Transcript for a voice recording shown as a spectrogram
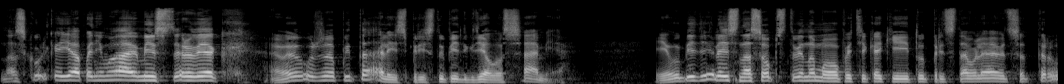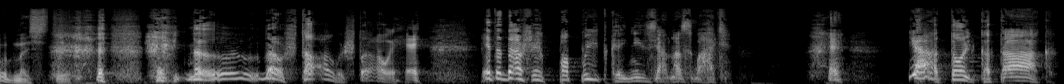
Насколько я понимаю, мистер Век, вы уже пытались приступить к делу сами и убедились на собственном опыте, какие тут представляются трудности. Ну, ну что вы, что вы. Это даже попыткой нельзя назвать. Я только так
